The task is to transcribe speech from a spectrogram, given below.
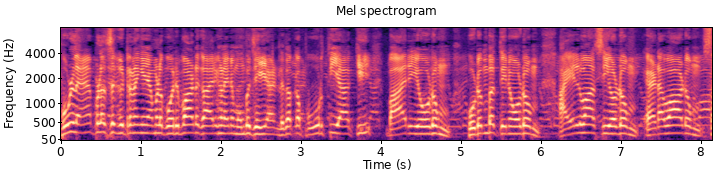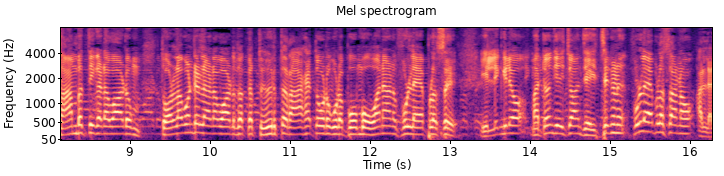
ഫുൾ എ പ്ലസ് കിട്ടണമെങ്കിൽ നമ്മൾക്ക് ഒരുപാട് കാര്യങ്ങൾ അതിന് മുമ്പ് ചെയ്യാനുണ്ട്. ഇതൊക്കെ പൂർത്തിയാക്കി ഭാര്യയോടും കുടുംബത്തിനോടും അയൽവാസിയോടും ഇടപാടും സാമ്പത്തിക ഇടപാടും തൊള്ള കൊണ്ടുള്ള ഇടപാടും ഇതൊക്കെ തീർത്ത് റാഹത്തോടു കൂടെ പോകുമ്പോൾ ഓനാണ് ഫുൾ എ പ്ലസ് ഇല്ലെങ്കിലോ മറ്റോ ജയിച്ചോ ജയിച്ചങ്ങണ് ഫുൾ എ പ്ലസ് ആണോ? അല്ല.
